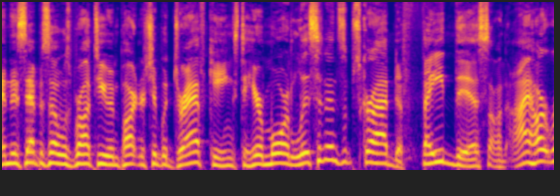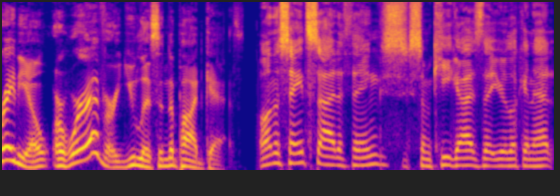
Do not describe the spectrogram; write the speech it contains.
And this episode was brought to you in partnership with DraftKings. To hear more, listen and subscribe to Fade This on iHeartRadio or wherever you listen to podcasts. On the Saints side of things, some key guys that you're looking at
